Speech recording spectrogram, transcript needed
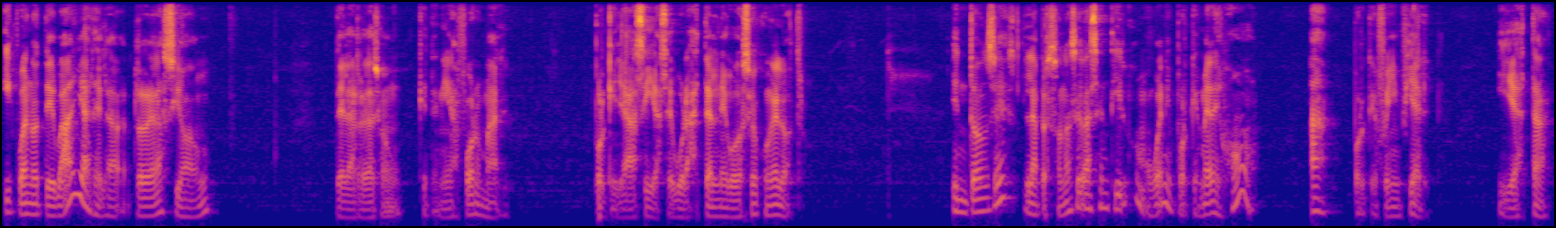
Y cuando te vayas de la relación, de la relación que tenías formal, porque ya así aseguraste el negocio con el otro, entonces la persona se va a sentir como, bueno, ¿y por qué me dejó? Ah, porque fue infiel. Y ya está.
